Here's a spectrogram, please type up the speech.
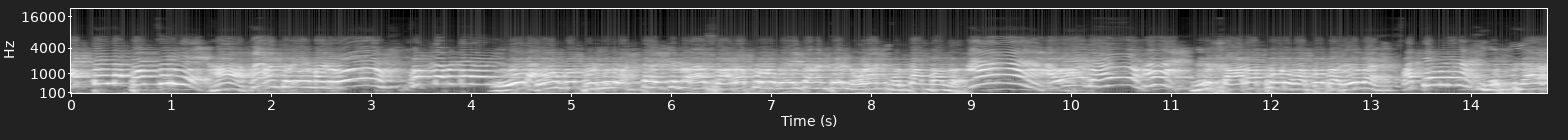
ಕೊಟ್ಟನ ಪಚ್ಚರಿಗೆ. ಹಾ ಅಂತ ಏನ್ ಮಾಡ್ರು? ಕೊಟ್ಟ ಬಿಟ್ಟಾರ ಏ ಗೋಣ್ ಕೊಟ್ಟು ಹುಡುಗಿ ಒಟ್ಟ ಹಾಕಿನ ಸಾರಾಪುರ ಹೋಯ್ತಾನಂತ ಹೇಳಿ ನೋಡಕ್ ಮುದ್ದಾಂ ಬಂದ್ರು ಅವಾಗ ಈ ಸಾರಾಪುರ ಒಬ್ಬ ಬರ್ಲಿಲ್ಲ. ಮತ್ತೆ ಬಿಡೋಣ ನಿಪ್ನ್ಯಾಗ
